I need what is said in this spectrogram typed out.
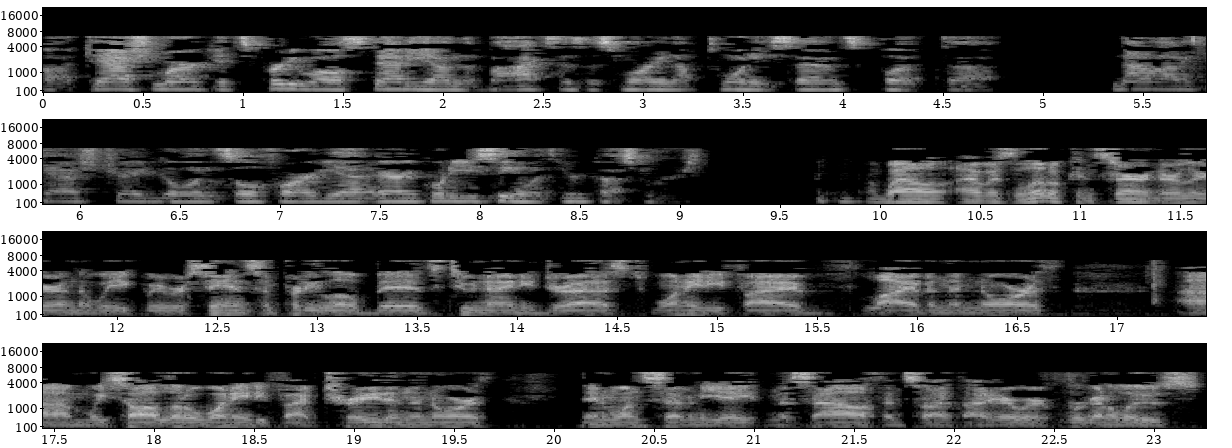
Uh, cash market's pretty well steady on the boxes this morning, up 20 cents, but, uh, not a lot of cash trade going so far yet. Eric, what are you seeing with your customers? Well, I was a little concerned earlier in the week. We were seeing some pretty low bids, 290 dressed, 185 live in the north. Um, we saw a little 185 trade in the north, then 178 in the south. And so I thought here we're, we're going to lose,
